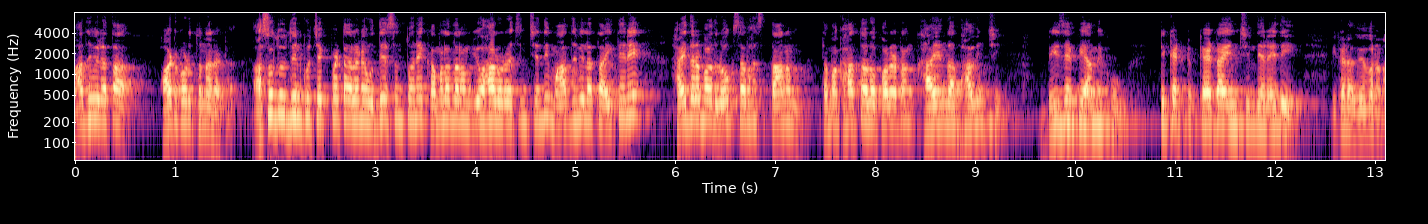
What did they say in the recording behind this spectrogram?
మాధవీలత పాటుపడుతున్నారట. అసదుద్దీన్కు చెక్ పెట్టాలనే ఉద్దేశంతోనే కమలదళం వ్యూహాలు రచించింది మాధవీలత అయితేనే హైదరాబాద్ లోక్సభ స్థానం తమ ఖాతాలో పడటం ఖాయంగా భావించి బీజేపీ ఆమెకు టికెట్ కేటాయించింది అనేది ఇక్కడ వివరణ.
